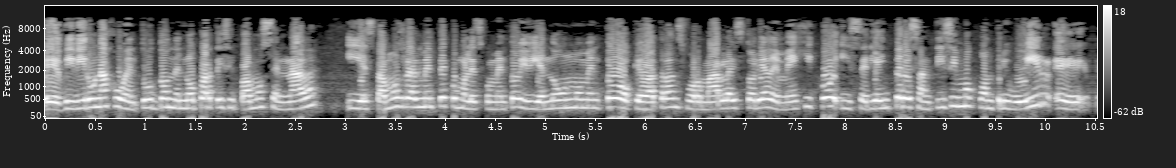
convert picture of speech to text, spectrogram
eh, vivir una juventud donde no participamos en nada y estamos realmente, como les comento, viviendo un momento que va a transformar la historia de México y sería interesantísimo contribuir, eh,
